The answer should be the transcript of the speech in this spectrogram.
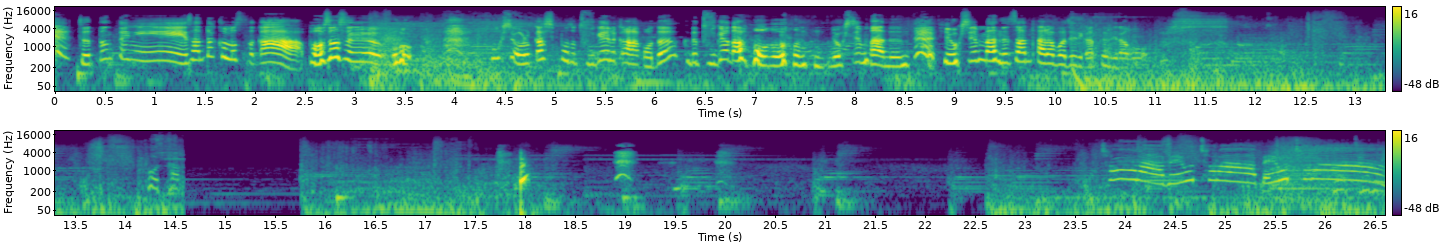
저 뚱땡이 산타클로스가 버섯을 오- 혹시 올까 싶어서 두 개를 깔았거든? 근데 두 개 다 먹은 욕심 많은 욕심 많은 산타 할아버지 같으니라고. 포탑 매우 쳐라.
